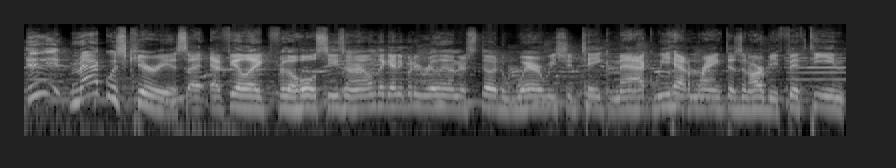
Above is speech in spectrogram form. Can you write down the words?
it, Mack was curious. I, I feel like for the whole season, I don't think anybody really understood where we should take Mack. We had him ranked as an RB fifteen.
